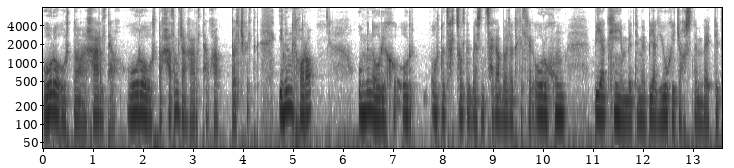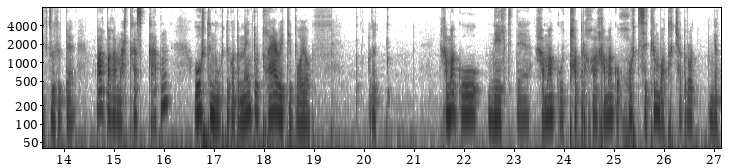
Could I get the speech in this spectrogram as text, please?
өөрөө өөртөө анхаарал тавих, өөрөө өөртөө халамж анхаарал тавихаа болж эхэлдэг. Энэ нь болохоор өмнө нь өөрийнхөө өөртөө зарцуулдаг байсан цагаа болоод эхлэхээр өөрөө хүн би яг хин юм бэ тийм ээ би яг юу хийж явах хэвтэй юм бэ гэдэг зүйлүүдэд баг багаар мартахаас гадна өөрт нь өгдөг одоо mental clarity буюу одоо хамаагүй нээлттэй, хамаагүй тодорхой, хамаагүй хурц сэтгэн бодох чадрууд ингээд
